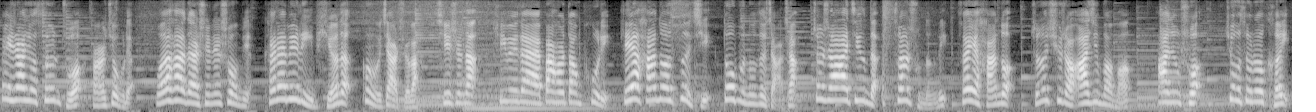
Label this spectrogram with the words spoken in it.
为啥救孙卓反而救不了？文翰的十年寿命肯定比李平的更有价值吧？其实呢，是因为在八号当铺里，连韩诺自己都不能做假账，这是阿金的专属能力，所以韩诺只能去找阿金帮忙。阿金说救孙卓可以，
